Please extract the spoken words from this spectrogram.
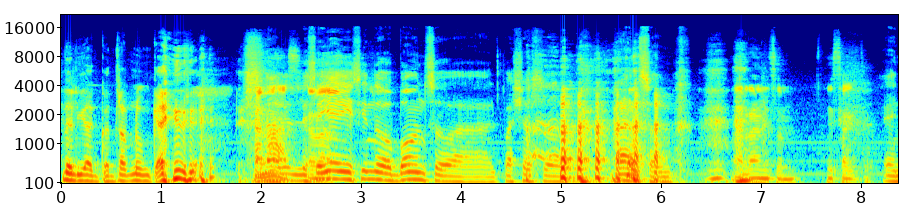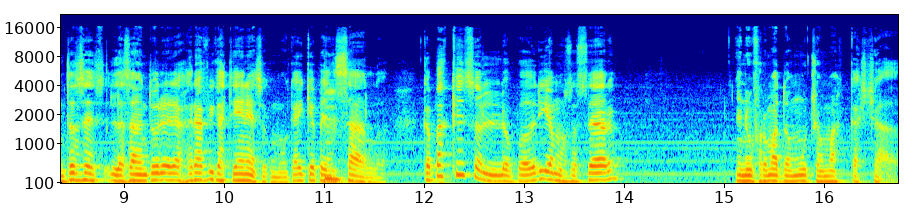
no lo iba a encontrar nunca. Jamás. le jamás. seguía diciendo Bonzo al payaso Ransom. A Ransom, exacto. Entonces las aventuras gráficas tienen eso, como que hay que Mm. pensarlo. Capaz que eso lo podríamos hacer en un formato mucho más callado.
